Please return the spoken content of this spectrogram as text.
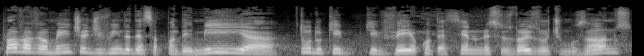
provavelmente advinda dessa pandemia, tudo que, que veio acontecendo nesses dois últimos anos.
